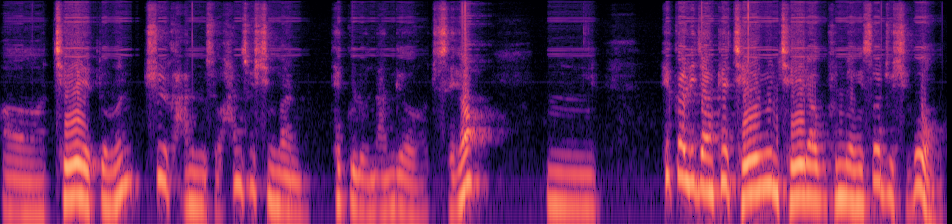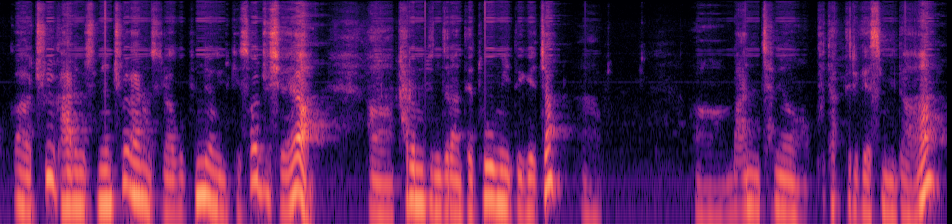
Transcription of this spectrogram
어, 제외 또는 출 가능수 한 수씩만 댓글로 남겨주세요. 음, 헷갈리지 않게 제형은 제라고 분명히 써주시고 어, 출 가능수는 출 가능수라고 분명히 이렇게 써주셔야 어, 다른 분들한테 도움이 되겠죠. 어, 어, 많은 참여 부탁드리겠습니다.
